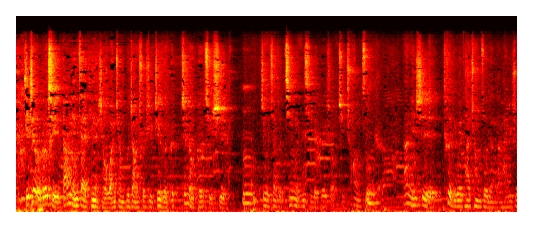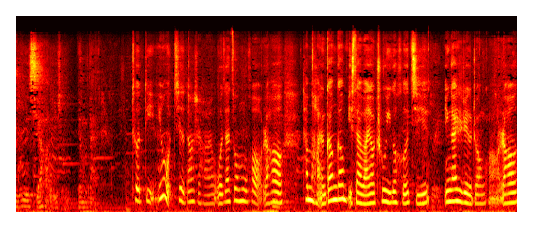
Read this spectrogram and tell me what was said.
其实这首歌曲当年在听的时候，完全不知道说是这个歌，这首歌曲是，嗯，这位叫做金玟岐的歌手去创作的。当年是特地为他创作的呢，还是说是写好的一首 demo 带？特地，因为我记得当时好像我在做幕后，然后他们好像刚刚比赛完要出一个合集，应该是这个状况。然后，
